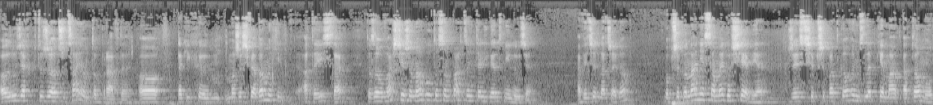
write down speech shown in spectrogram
o ludziach, którzy odrzucają tą prawdę, o takich może świadomych ateistach, to zauważcie, że na ogół to są bardzo inteligentni ludzie. A wiecie dlaczego? Bo przekonanie samego siebie, że jest się przypadkowym zlepkiem atomów,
